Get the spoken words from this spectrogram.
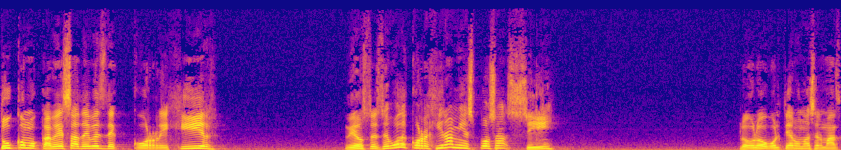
Tú como cabeza debes de corregir. Dios, ¿debo de corregir a mi esposa? Sí. Luego, luego voltearon unas hermanas.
